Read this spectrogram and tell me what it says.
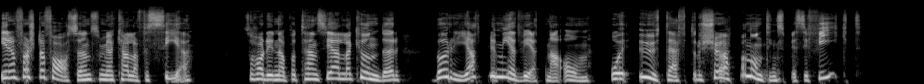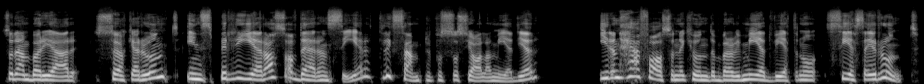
I den första fasen, som jag kallar för C, så har dina potentiella kunder börjat bli medvetna om och är ute efter att köpa någonting specifikt så den börjar söka runt, inspireras av det den ser, till exempel på sociala medier. I den här fasen när kunden börjar bli medveten och se sig runt.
